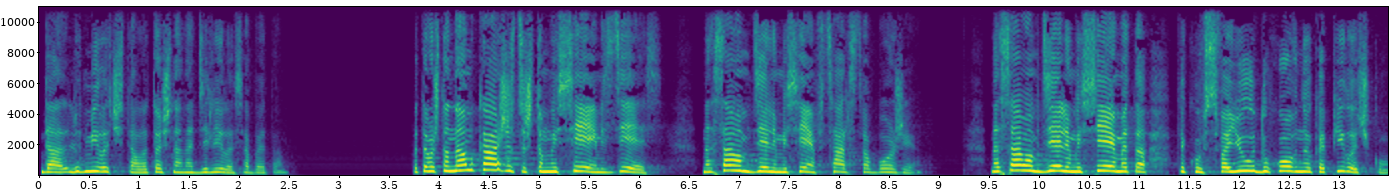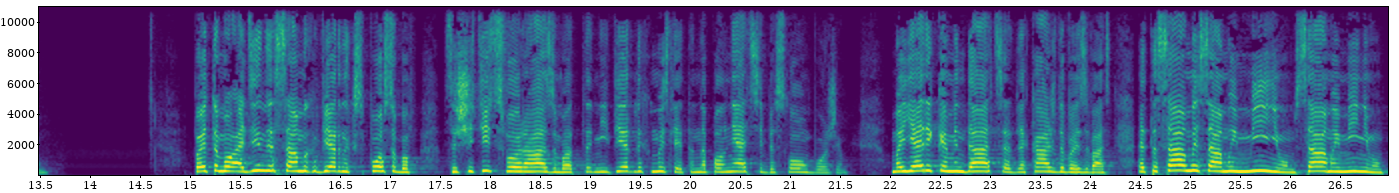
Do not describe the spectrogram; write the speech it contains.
Да, Людмила читала, точно она делилась об этом. Потому что нам кажется, что мы сеем здесь. На самом деле мы сеем в Царство Божье. На самом деле мы сеем это такую свою духовную копилочку. Поэтому один из самых верных способов защитить свой разум от неверных мыслей – это наполнять себя Словом Божьим. Моя рекомендация для каждого из вас – это самый-самый минимум, самый минимум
